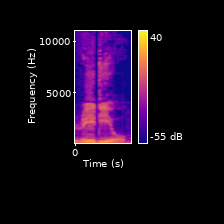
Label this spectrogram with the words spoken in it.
Radio.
